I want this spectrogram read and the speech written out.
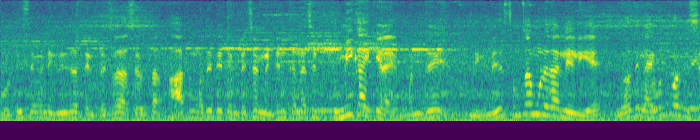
फोर्टी सेवन डिग्री जर टेम्परेचर असेल तर आतमध्ये ते टेम्परेचर मेंटेन करण्यासाठी तुम्ही काय केलं आहे म्हणजे निग्लिजन्स तुमच्यामुळे झालेली आहे. युआर दी लाईबल फॉर दिस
